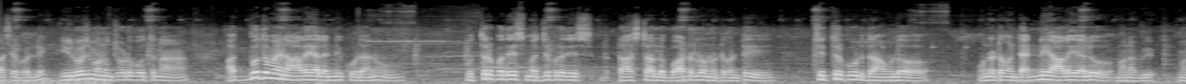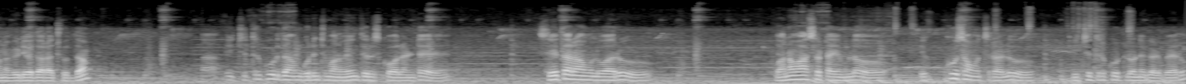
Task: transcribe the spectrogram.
వాసేపల్లి. ఈరోజు మనం చూడబోతున్న అద్భుతమైన ఆలయాలన్నీ కూడాను ఉత్తరప్రదేశ్ మధ్యప్రదేశ్ రాష్ట్రాల్లో బార్డర్లో ఉన్నటువంటి చిత్రకూట్ గ్రామంలో ఉన్నటువంటి అన్ని ఆలయాలు మన మన వీడియో ద్వారా చూద్దాం. ఈ చిత్రకూట్ ధామ్ గురించి మనం ఏం తెలుసుకోవాలంటే సీతారాముల వారు వనవాస టైంలో ఎక్కువ సంవత్సరాలు ఈ చిత్రకూట్లోనే గడిపారు.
